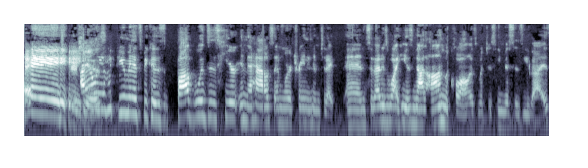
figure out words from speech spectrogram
Hey. I only have a few minutes because Bob Woods is here in the house and we're training him today. And so that is why he is not on the call as much as he misses you guys.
